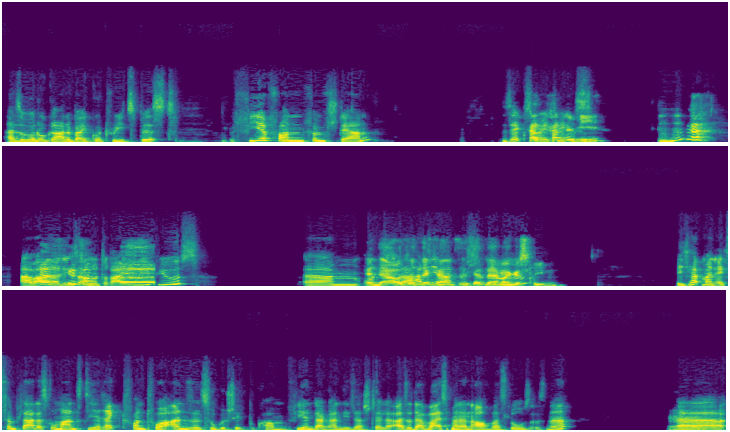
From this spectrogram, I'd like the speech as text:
Also, wo du gerade bei Goodreads bist, vier von fünf Sternen, sechs Ratings. Pandemie. Mhm. Aber allerdings auch nur drei Reviews. Ähm, ja, und der Autor da hat jemand sich ja selber geschrieben. Ich habe mein Exemplar des Romans direkt von Thor Ansel zugeschickt bekommen. Vielen Dank an dieser Stelle. Also da weiß man dann auch, was los ist, ne? Ja. Äh,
